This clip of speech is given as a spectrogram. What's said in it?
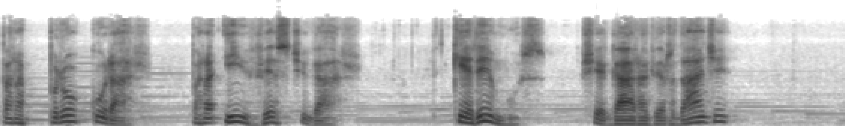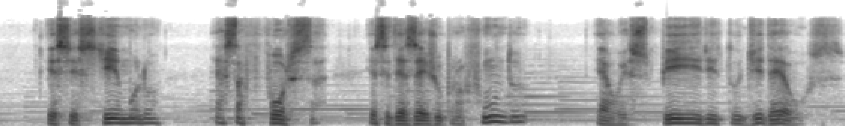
para procurar, para investigar, queremos chegar à verdade, esse estímulo, essa força, esse desejo profundo é o Espírito de Deus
